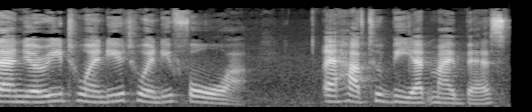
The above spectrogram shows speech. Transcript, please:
January 2024อะ I have to be at my best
